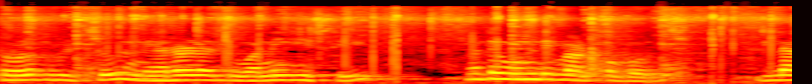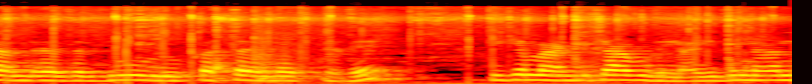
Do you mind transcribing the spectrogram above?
ತೊಳೆದ್ಬಿಟ್ಟು ನೆರಳಲ್ಲಿ ಒಣಗಿಸಿ ಮತ್ತು ಉಂಡೆ ಮಾಡ್ಕೋಬೋದು. ಇಲ್ಲ ಅಂದರೆ ಅದರ ಧೂಳು, ಕಸ ಎಲ್ಲ ಇರ್ತದೆ. ಹೀಗೆ ಮಾಡಲಿಕ್ಕೆ ಆಗೋದಿಲ್ಲ. ಇದು ನಾನು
